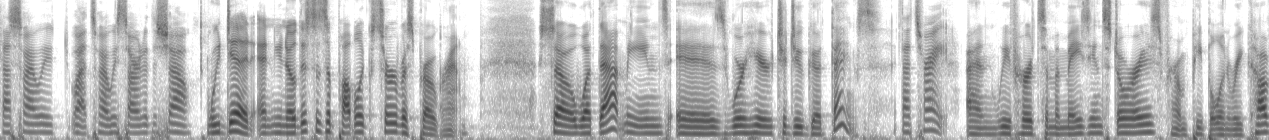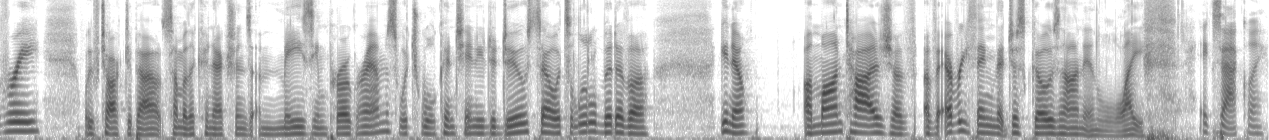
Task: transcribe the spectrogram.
That's why we that's why we started the show. We did. And you know, this is a public service program. So what that means is we're here to do good things. That's right. And we've heard some amazing stories from people in recovery. We've talked about some of the connections amazing programs which we'll continue to do. So it's a little bit of a you know, a montage of, of everything that just goes on in life. Exactly.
